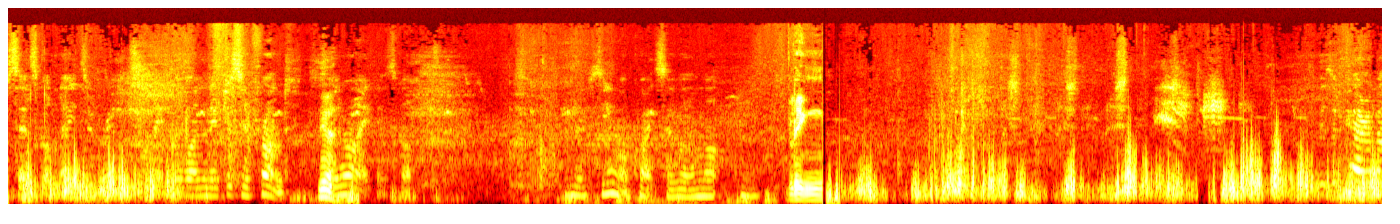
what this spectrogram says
set's got loads of reeds. on it, the one just in front. Yeah. To the right, it's got. I've never seen one quite so well, not. Bling. There's a pair of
